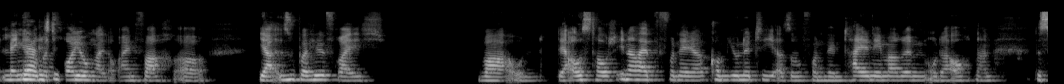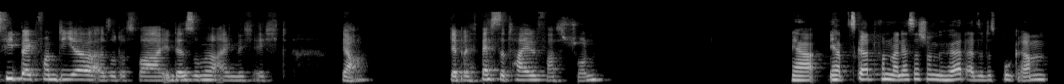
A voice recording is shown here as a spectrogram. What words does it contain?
längere ja, Betreuung halt auch einfach äh, ja super hilfreich war und der Austausch innerhalb von der Community, also von den Teilnehmerinnen oder auch dann das Feedback von dir, also das war in der Summe eigentlich echt ja der beste Teil fast schon. Ja, ihr habt es gerade von Vanessa schon gehört. Also das Programm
